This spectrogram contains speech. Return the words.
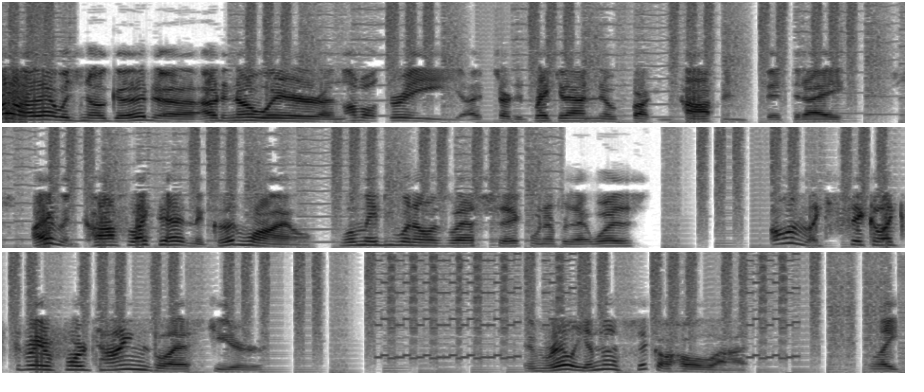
Oh, that was no good. Uh, out of nowhere, on level 3, I started breaking out into a fucking coughing fit that I... I haven't coughed like that in a good while. Well, maybe when I was last sick, whenever that was. I was, like, sick like three or four times last year. And really, I'm not sick a whole lot. Like,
